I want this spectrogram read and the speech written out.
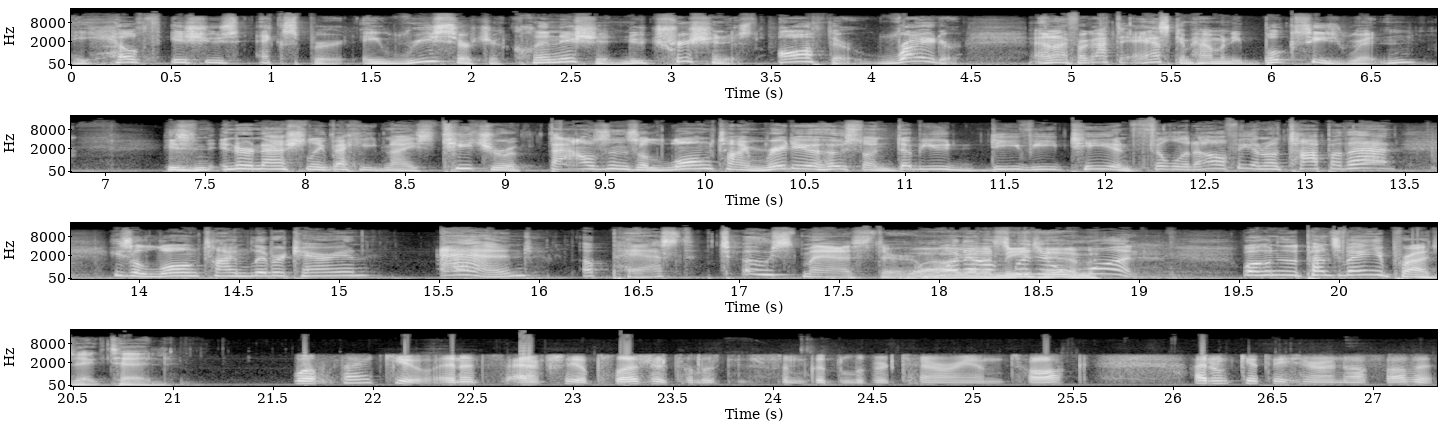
a health issues expert, a researcher, clinician, nutritionist, author, writer, and I forgot to ask him how many books he's written. He's an internationally recognized teacher of thousands, a longtime radio host on WDVT in Philadelphia, and on top of that, he's a longtime libertarian and a past Toastmaster. Wow, what else meet would you him. want? Welcome to the Pennsylvania Project, Ted. Well, thank you. And it's actually a pleasure to listen to some good libertarian talk. I don't get to hear enough of it.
